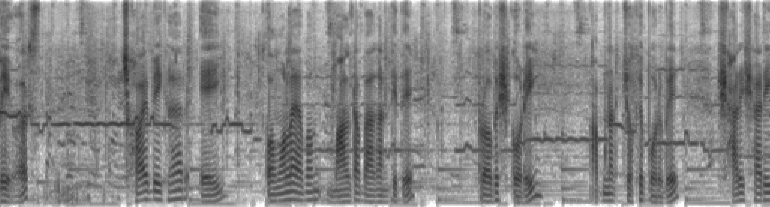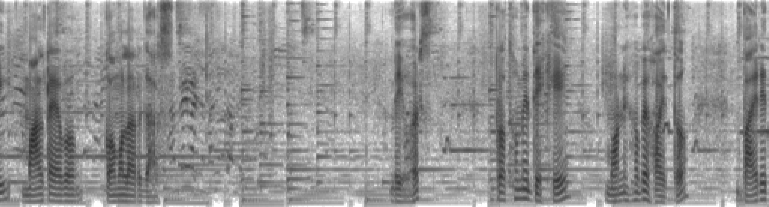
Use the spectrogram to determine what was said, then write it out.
ভিউয়ার্স, ছয় বিঘার এই কমলা এবং মালটা বাগানটিতে প্রবেশ করেই আপনার চোখে পড়বে সারি সারি মালটা এবং কমলার গাছ। ভিউয়ার্স, প্রথমে দেখে মনে হবে হয়তো বাইরের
